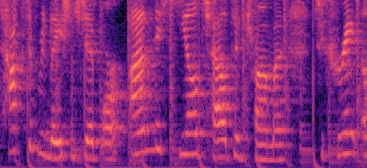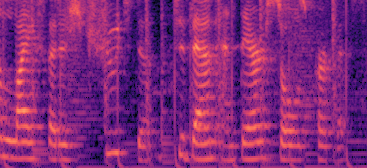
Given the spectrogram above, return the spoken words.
toxic relationship or unhealed childhood trauma to create a life that is true to them, to them and their soul's purpose.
